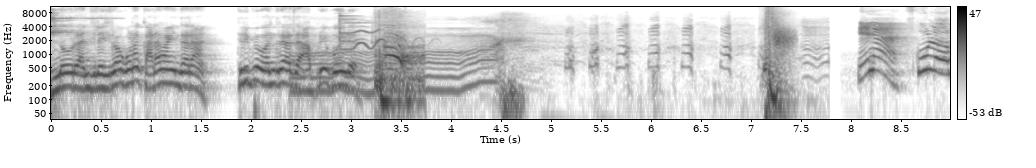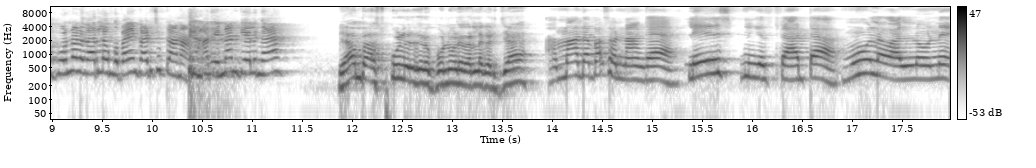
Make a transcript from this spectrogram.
இன்னொரு அஞ்சு லட்ச ரூபா கூட கடன் வாங்கி தரேன். திருப்பி வந்துடாது. அப்படியே போயிடு. ஏங்க ஸ்கூல்ல ஒரு பொண்ணோட வரல உங்க பையன் கடிச்சுட்டானா? அது என்னன்னு கேளுங்க. ஏன்பா ஸ்கூல்ல இருக்கிற பொண்ணோட விரல கடிச்சா? அம்மா தப்பா சொன்னாங்க. லேஸ் நீங்க ஸ்டார்ட்டா மூளை வரணும்னு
